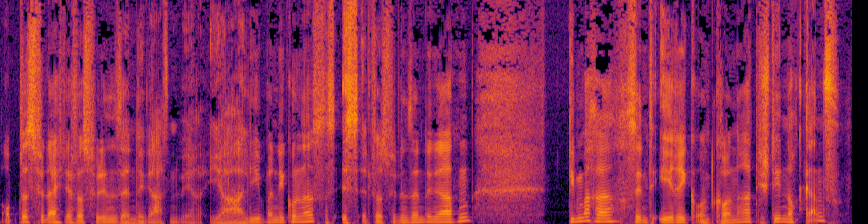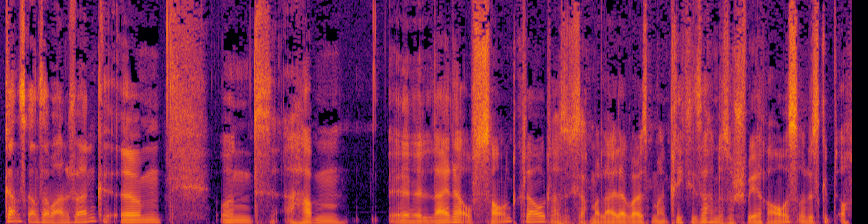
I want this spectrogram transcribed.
Ob das vielleicht etwas für den Sendegarten wäre? Ja, lieber Nikolaus, das ist etwas für den Sendegarten. Die Macher sind Erik und Konrad, die stehen noch ganz, ganz, ganz am Anfang ähm, und haben äh, leider auf Soundcloud, also ich sag mal leider, weil es, man kriegt die Sachen da so schwer raus und es gibt auch,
